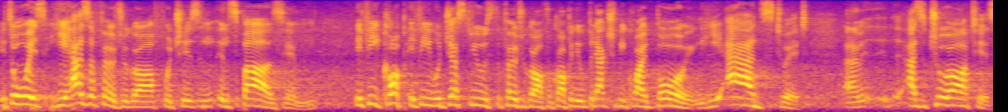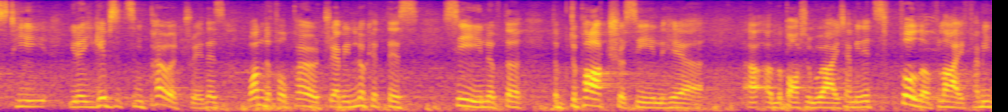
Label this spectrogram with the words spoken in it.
it's always he has a photograph which is, inspires him. If he, cop, if he would just use the photograph or copy it, it would actually be quite boring. He adds to it. Um, as a true artist, he, you know, he gives it some poetry. There's wonderful poetry. I mean, look at this scene of the, the departure scene here uh, on the bottom right. I mean, it's full of life. I mean,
